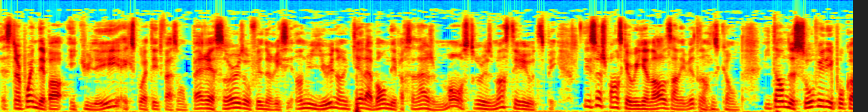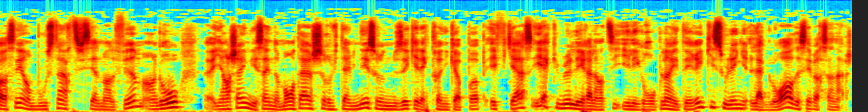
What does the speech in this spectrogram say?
C'est un point de départ éculé, exploité de façon paresseuse au fil d'un récit ennuyeux dans lequel abondent des personnages monstrueusement stéréotypés. Et ça, je pense que Regan Hall s'en est vite rendu compte. Il tente de sauver les pots cassés en boostant artificiellement le film. En gros, euh, il enchaîne des scènes de montage survitaminé sur une musique electronica pop efficace et accumule les ralentis et les gros plans éthérés qui soulignent la gloire de ses personnages.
